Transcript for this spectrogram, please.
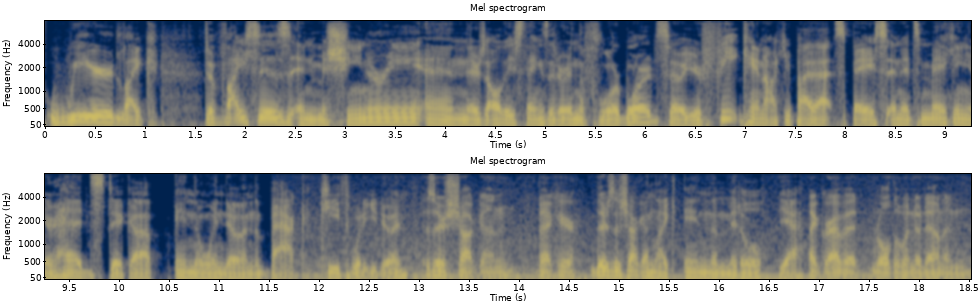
weird, like, devices and machinery, and there's all these things that are in the floorboard. So your feet can't occupy that space, and it's making your head stick up in the window in the back. Keith, what are you doing? Is there a shotgun back here? There's a shotgun like in the middle. Yeah. I grab it, roll the window down, and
